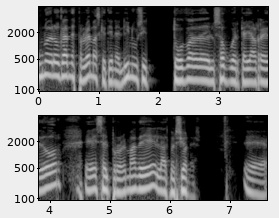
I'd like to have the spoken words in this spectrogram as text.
Uno de los grandes problemas que tiene Linux y todo el software que hay alrededor es el problema de las versiones. Eh,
